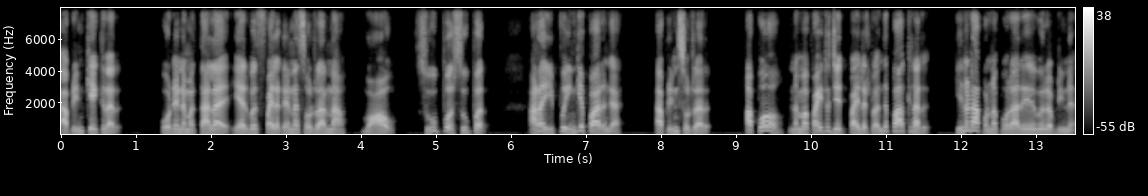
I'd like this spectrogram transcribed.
அப்படின்னு கேட்குறாரு உடனே நம்ம தலை ஏர்பஸ் பைலட் என்ன சொல்கிறாருன்னா வாவ் சூப்பர் சூப்பர். ஆனா இப்போ இங்க பாருங்க அப்படின்னு சொல்றாரு. அப்போ நம்ம ஃபைட்டர் ஜெட் பைலட் வந்து பார்க்குறாரு என்னடா பண்ண போறாரு இவர்? அப்படின்னு.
